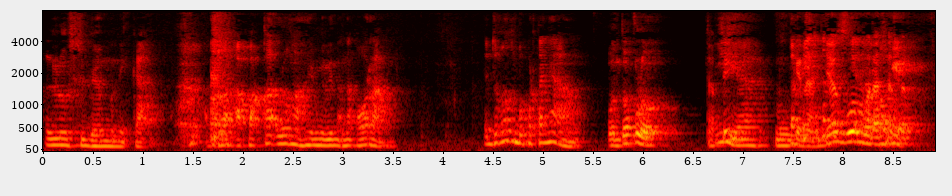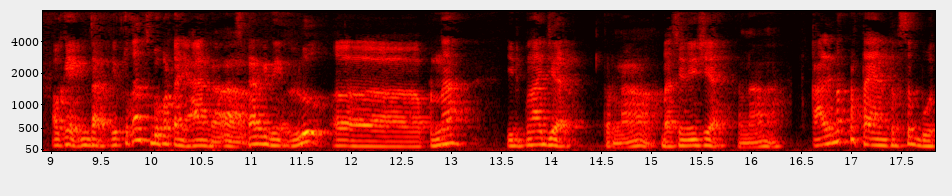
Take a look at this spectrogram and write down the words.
lu sudah menikah atau apakah lu ngehamilin anak orang itu kan sebuah pertanyaan Untuk lo. Tapi iya mungkin Tapi aja gua secara- merasa oke ter- oke bentar itu kan sebuah pertanyaan Nah. sekarang gini lu eh, pernah jadi pengajar Pernah. bahasa Indonesia Pernah. kalimat pertanyaan tersebut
